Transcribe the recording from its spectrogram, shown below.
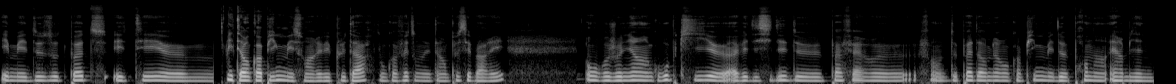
et mes deux autres potes étaient, étaient en camping, mais ils sont arrivés plus tard. Donc, en fait, on était un peu séparés. On rejoignait un groupe qui avait décidé de pas faire, enfin, de pas dormir en camping, mais de prendre un Airbnb.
